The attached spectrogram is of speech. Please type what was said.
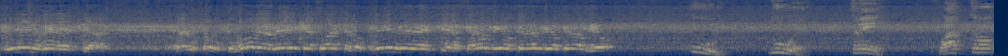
Queen Venezia, dammi sotto. Nuova America 4, Queen Venezia, cambio, cambio, cambio. 1, 2, 3, 4,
